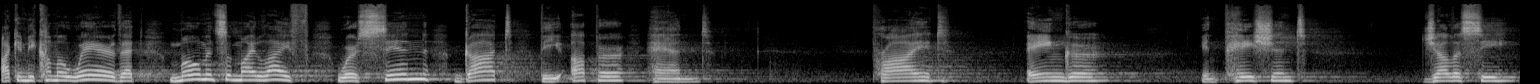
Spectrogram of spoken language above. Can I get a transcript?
I can become aware that moments of my life where sin got the upper hand pride, anger, impatient, jealousy,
